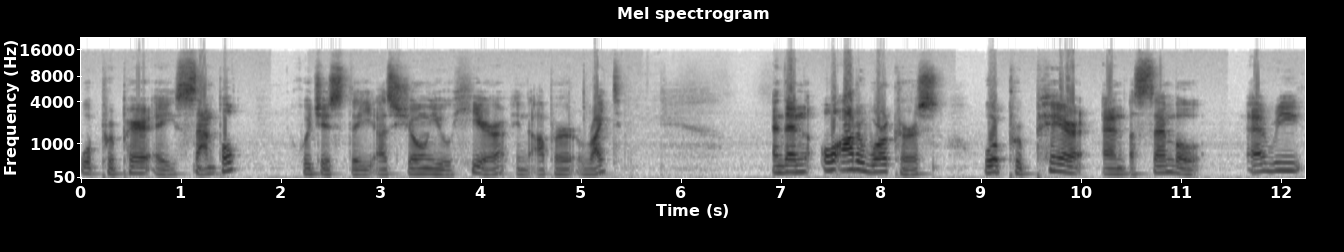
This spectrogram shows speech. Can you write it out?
will prepare a sample which is the as shown you here in the upper right and then all other workers will prepare and assemble every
